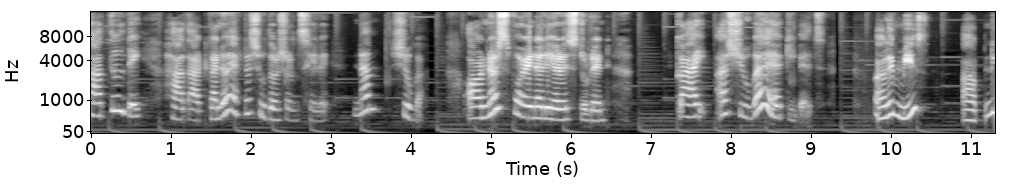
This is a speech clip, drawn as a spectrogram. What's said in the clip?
হাত তুলতে হাত আটকালো একটা সুদর্শন ছেলে। নাম Suga. Honours final year student Kai আর সুগা একই ব্যাচ আরে মিস আপনি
